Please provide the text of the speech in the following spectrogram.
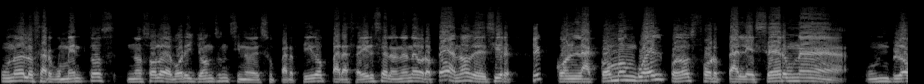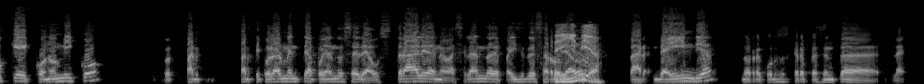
uno de los argumentos, no solo de Boris Johnson, sino de su partido para salirse de la Unión Europea, ¿no? De decir, con la Commonwealth podemos fortalecer una, un bloque económico, particularmente apoyándose de Australia, de Nueva Zelanda, de países desarrollados. De India. de India, los recursos que representa la,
